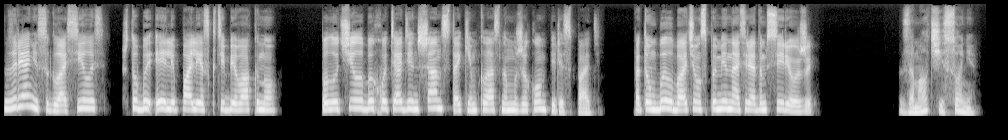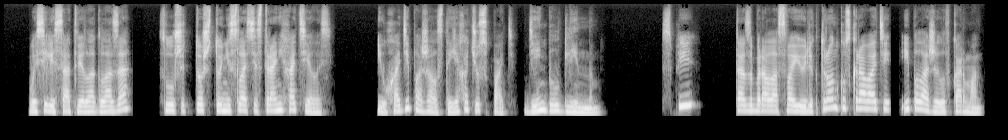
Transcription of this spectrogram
«Зря не согласилась, чтобы Элли полез к тебе в окно. Получила бы хоть один шанс с таким классным мужиком переспать. Потом было бы о чем вспоминать рядом с Сережей». «Замолчи, Соня». Василиса отвела глаза. Слушать то, что несла сестра, не хотелось. «И уходи, пожалуйста, я хочу спать. День был длинным». «Спи». Та забрала свою электронку с кровати и положила в карман.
